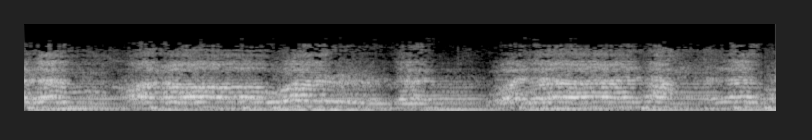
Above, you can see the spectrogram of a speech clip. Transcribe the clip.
ولم أرى وردا ولا نحلة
